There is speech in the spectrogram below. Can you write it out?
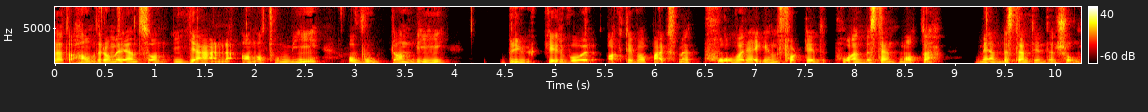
dette, handler om rent sånn hjerneanatomi og hvordan vi bruker vår aktive oppmerksomhet på vår egen fortid på en bestemt måte, med en bestemt intensjon.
